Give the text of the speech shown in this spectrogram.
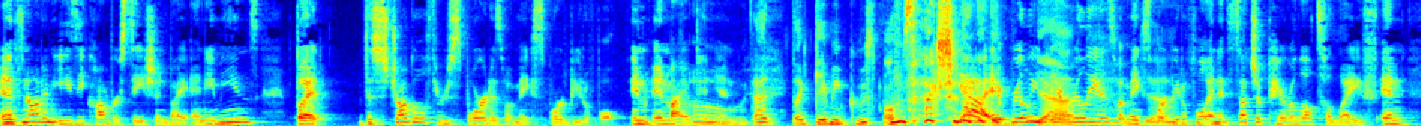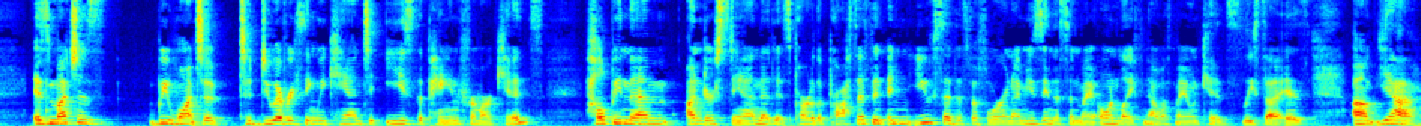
And it's not an easy conversation by any means, but the struggle through sport is what makes sport beautiful in in my opinion oh, that like gave me goosebumps actually yeah it really yeah. it really is what makes yeah. sport beautiful and it's such a parallel to life and as much as we want to to do everything we can to ease the pain from our kids helping them understand that it's part of the process and, and you've said this before and i'm using this in my own life now with my own kids lisa is um, yeah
